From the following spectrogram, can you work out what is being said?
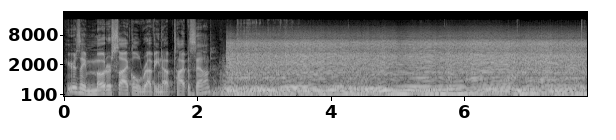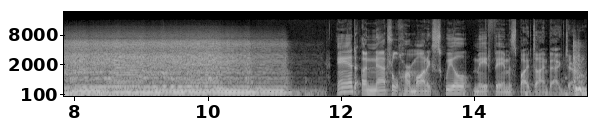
Here's a motorcycle revving up type of sound. A natural harmonic squeal made famous by Dimebag Darrell.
